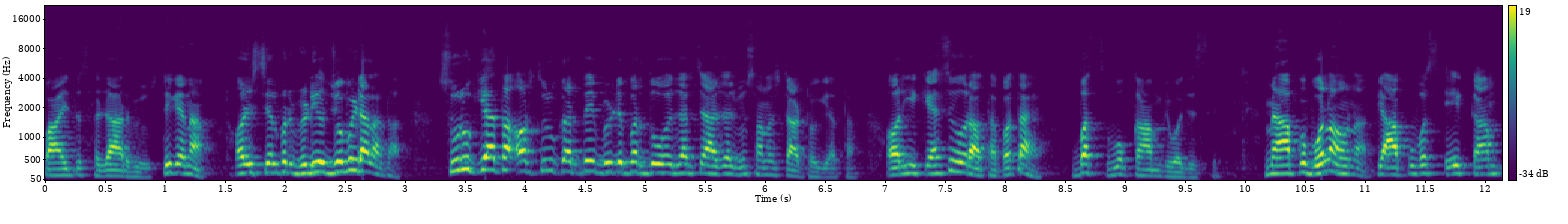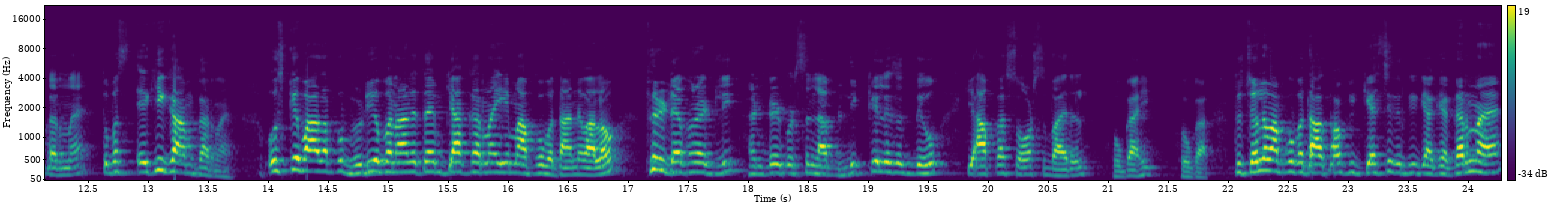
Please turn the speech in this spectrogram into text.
पाँच दस हज़ार व्यूज़ ठीक है ना? और इस चैनल पर वीडियो जो भी डाला था, शुरू किया था और शुरू करते वीडियो पर दो हज़ार, चार हज़ार व्यूज़ आना स्टार्ट हो गया था। और ये कैसे हो रहा था पता है? बस वो काम की वजह से। मैं आपको बोला हूँ ना कि आपको बस एक काम करना है तो बस एक ही काम करना है। उसके बाद आपको वीडियो बनाने टाइम क्या करना है, ये मैं आपको बताने वाला हूँ। फिर डेफिनेटली 100 परसेंट आप लिख के ले सकते हो कि आपका शॉर्ट्स वायरल होगा ही होगा। तो चलो मैं आपको बताता हूँ कि कैसे करके क्या क्या करना है।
